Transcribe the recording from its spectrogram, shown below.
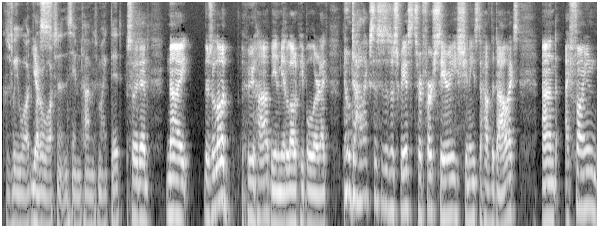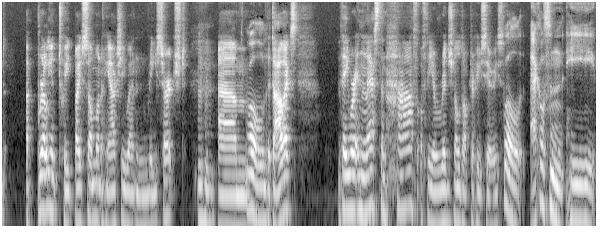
because we, wa- Yes. we were watching it at the same time as Mike did. So they did. Now there's a lot of hoo ha being made. A lot of people are like, "No Daleks. This is a disgrace. It's her first series. She needs to have the Daleks." And I found a brilliant tweet by someone who actually went and researched um, Well- the Daleks. They were in less than half of the original Doctor Who series. Well, Eccleston, he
